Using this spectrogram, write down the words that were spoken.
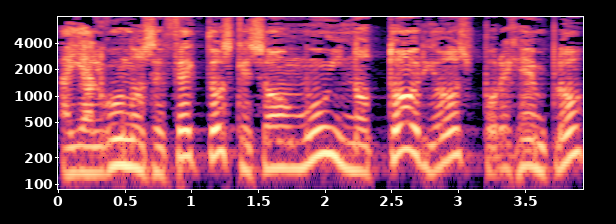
Hay algunos efectos que son muy notorios, por ejemplo,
